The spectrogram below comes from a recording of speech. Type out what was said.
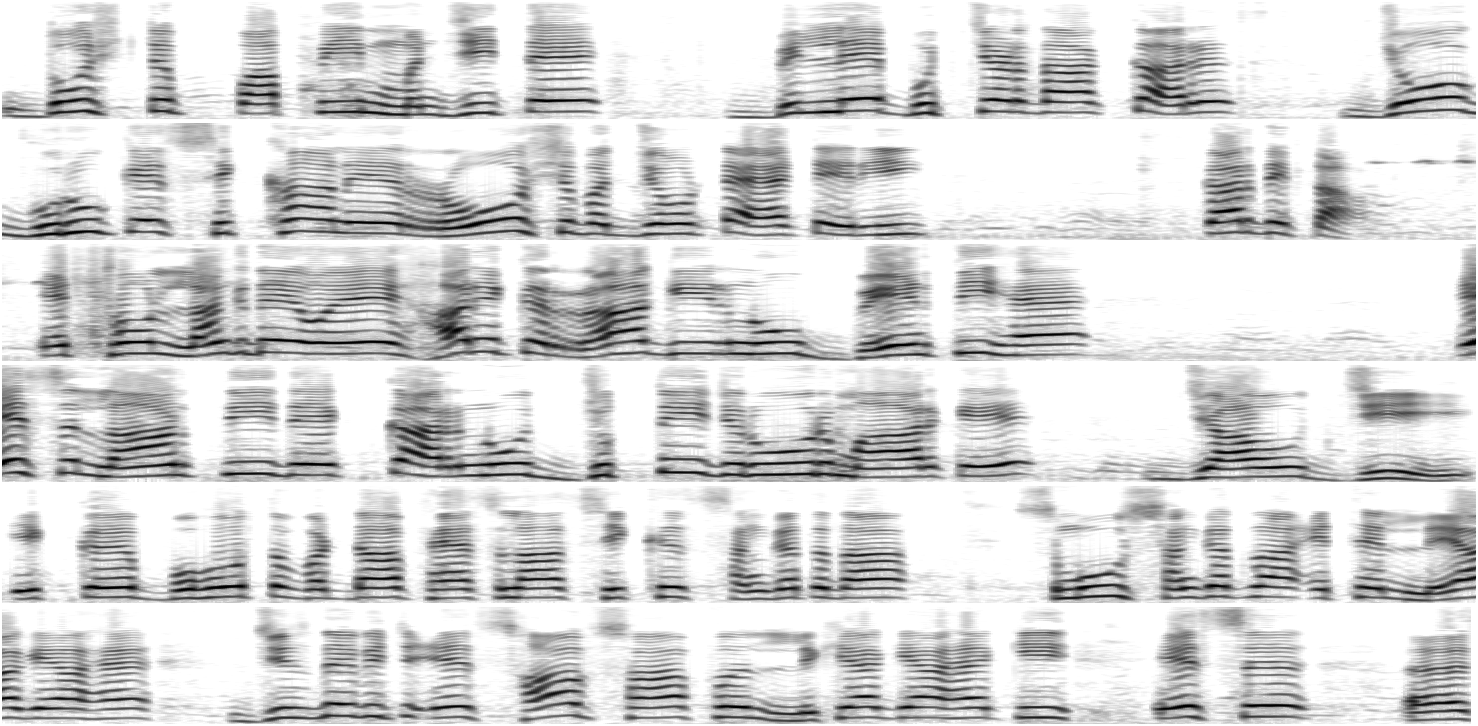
ਦੁਸ਼ਟ ਪਾਪੀ ਮੰਜੀਤੇ ਬਿੱਲੇ ਬੁੱਚੜ ਦਾ ਘਰ, ਜੋ ਗੁਰੂ ਕੇ ਸਿੱਖਾਂ ਨੇ ਰੋਸ਼ ਵਜੋਂ ਢਹਿ ਢੇਰੀ ਕਰ ਦਿੱਤਾ। ਇੱਥੋਂ ਲੰਘਦੇ ਹੋਏ ਹਰ ਇੱਕ ਰਾਹਗੀਰ ਨੂੰ ਬੇਨਤੀ ਹੈ, ਇਸ ਲਾਣਤੀ ਦੇ ਘਰ ਨੂੰ ਜੁੱਤੀ ਜ਼ਰੂਰ ਮਾਰ ਕੇ ਜਾਓ ਜੀ। ਇੱਕ ਬਹੁਤ ਵੱਡਾ ਫੈਸਲਾ ਸਿੱਖ ਸੰਗਤ ਦਾ, ਸਮੂਹ ਸੰਗਤ ਦਾ ਇੱਥੇ ਲਿਆ ਗਿਆ ਹੈ, ਜਿਸ ਦੇ ਵਿੱਚ ਇਹ ਸਾਫ਼-ਸਾਫ਼ ਲਿਖਿਆ ਗਿਆ ਹੈ ਕਿ ਇਸ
